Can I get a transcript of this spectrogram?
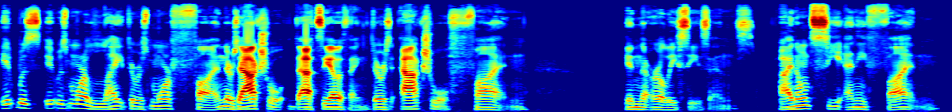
it was, it was more light. There was more fun. There's actual. That's the other thing. There was actual fun in the early seasons. I don't see any fun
